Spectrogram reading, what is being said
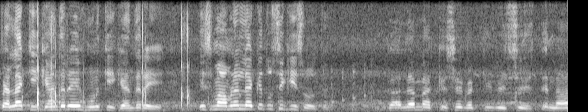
ਪਹਿਲਾਂ ਕੀ ਕਹਿੰਦੇ ਰਹੇ ਹੁਣ ਕੀ ਕਹਿੰਦੇ ਰਹੇ। ਇਸ ਮਾਮਲੇ ਨੂੰ ਲੈ ਕੇ ਤੁਸੀਂ ਕੀ ਸੋਚਦੇ ਹੋ? ਗੱਲ ਹੈ ਮੈਂ ਕਿਸੇ ਵਿਅਕਤੀ ਵਿਸ਼ੇਸ਼ ਤੇ ਨਾ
